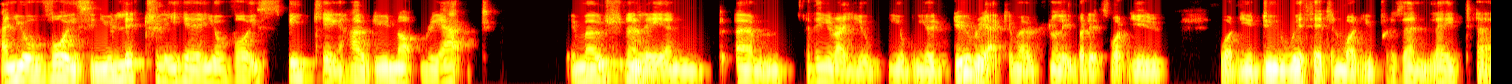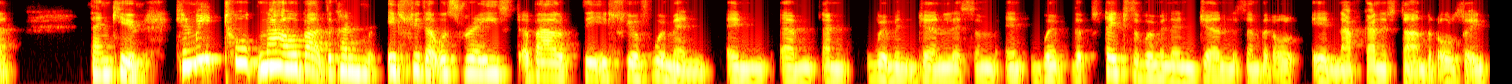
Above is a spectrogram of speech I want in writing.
and your voice and you literally hear your voice speaking, how do you not react emotionally? And um, I think you're right. You, you you do react emotionally, but it's what you what you do with it and what you present later. Thank you. Can we talk now about the kind of issue that was raised about the issue of women in um, and women journalism in the status of women in journalism, but all, in Afghanistan, but also in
